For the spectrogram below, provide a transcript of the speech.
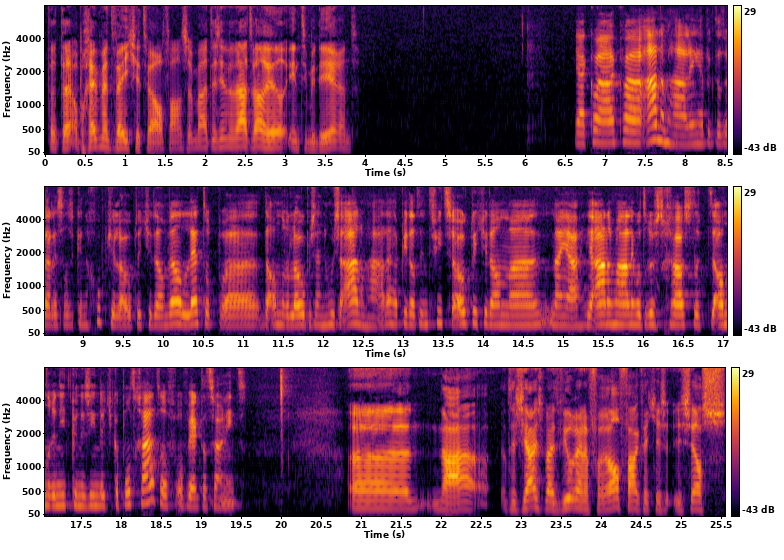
dat, op een gegeven moment weet je het wel van ze. Maar het is inderdaad wel heel intimiderend. Ja, qua, qua ademhaling heb ik dat wel eens als ik in een groepje loop. Dat je dan wel let op de andere lopers en hoe ze ademhalen. Heb je dat in het fietsen ook? Dat je dan nou ja, je ademhaling wat rustiger houdt. Zodat de anderen niet kunnen zien dat je kapot gaat? Of, of werkt dat zo niet? Eh, nou, het is juist bij het wielrennen vooral vaak dat je jezelf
